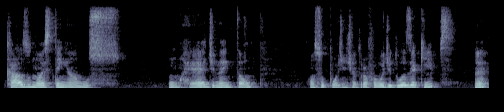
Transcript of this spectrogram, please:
caso nós tenhamos um head, né, então, vamos supor, a gente entrou a favor de duas equipes, né?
